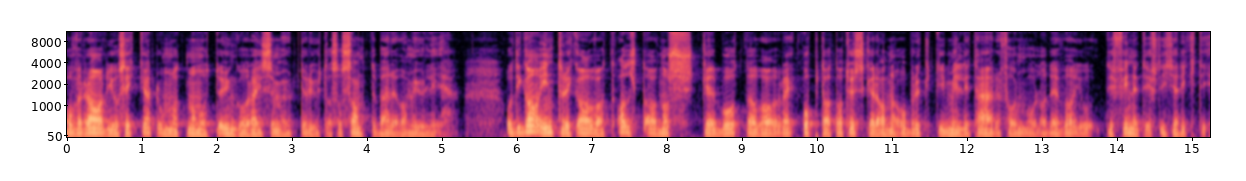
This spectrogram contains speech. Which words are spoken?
over radio sikkert, om at man måtte unngå med så sant det bare var mulig. Og de ga inntrykk av at alt av norske båter var opptatt av tyskerne og brukt i militære formål, og det var jo definitivt ikke riktig.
